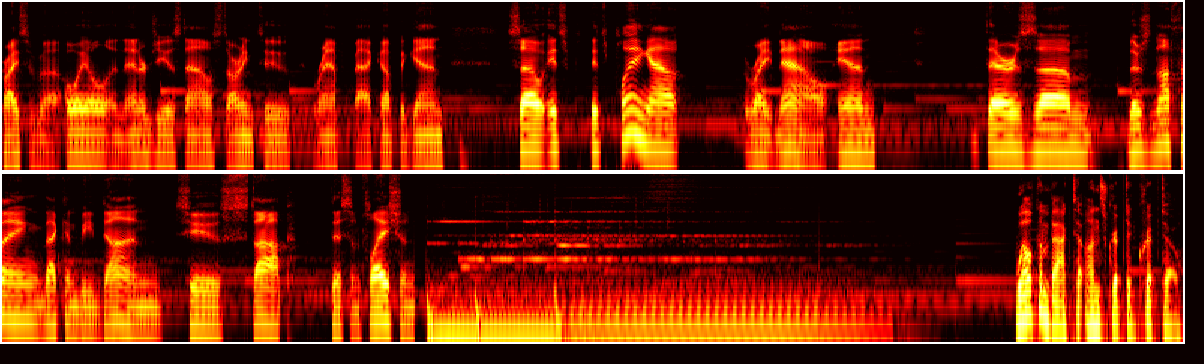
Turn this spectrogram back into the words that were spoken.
price of uh, oil and energy is now starting to ramp back up again. So it's it's playing out right now and there's um there's nothing that can be done to stop this inflation. Welcome back to Unscripted Crypto,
